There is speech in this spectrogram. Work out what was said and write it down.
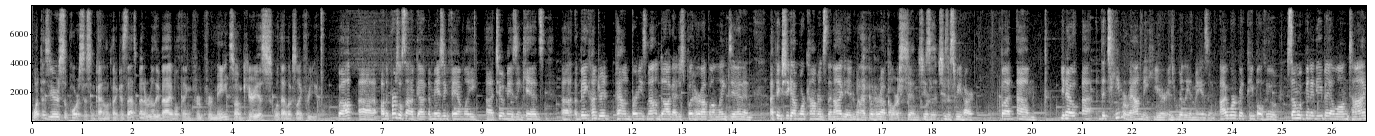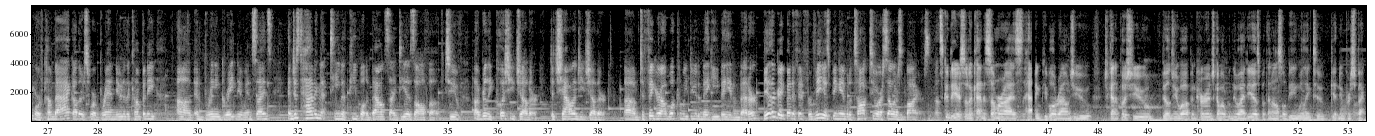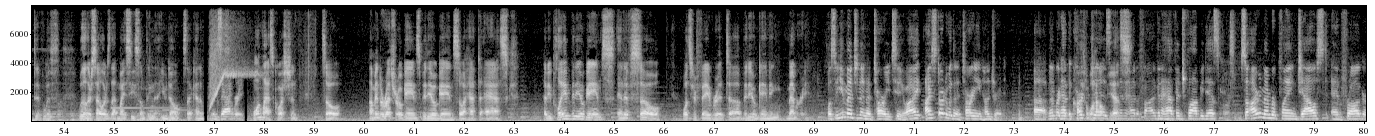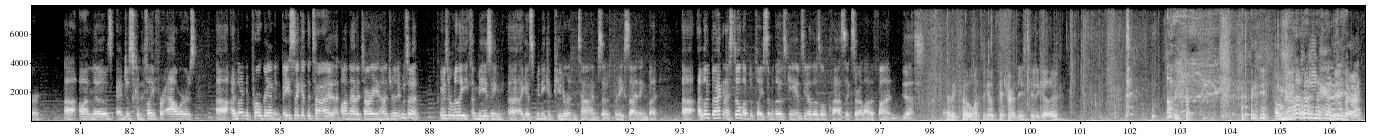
what does your support system kind of look like? Because that's been a really valuable thing for, for me. So I'm curious what that looks like for you. Well, uh, on the personal side, I've got an amazing family, uh, two amazing kids, uh, a big hundred pound Bernese Mountain Dog. I just put her up on LinkedIn, and I think she got more comments than I did when I put her up on LinkedIn. She's a she's a sweetheart. But um, you know, uh, the team around me here is really amazing. I work with people who some have been at eBay a long time or have come back, others who are brand new to the company um, and bringing great new insights. And just having that team of people to bounce ideas off of, to uh, really push each other, to challenge each other, um, to figure out what can we do to make eBay even better. The other great benefit for me is being able to talk to our sellers and buyers. That's good to hear. So to kind of summarize, having people around you to kind of push you, build you up, encourage, come up with new ideas, but then also being willing to get new perspective with with other sellers that might see something that you don't. So that kind of Exactly. One last question. So I'm into retro games, video games, so I have to ask, have you played video games? And if so, what's your favorite uh, video gaming memory? Well, so you mentioned an Atari too. I, I started with an Atari 800. Uh, remember, it had the cartridges, Wow, and then it had a five and a half inch floppy disk. Awesome. So I remember playing Joust and Frogger uh, on those, and just could play for hours. Uh, I learned to program in BASIC at the time Yeah. on that Atari 800. It was a it was a really amazing, uh, I guess, mini computer at the time. So it was pretty exciting. But uh, I look back and I still love to play some of those games. You know, those old classics are a lot of fun. Yes. I think Co wants to get a picture of these two together. oh, me? me? Yeah,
